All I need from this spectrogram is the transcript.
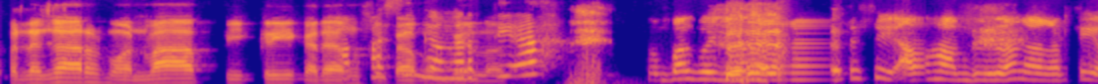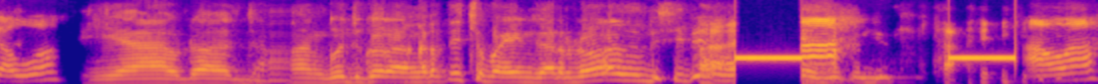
Pendengar, mohon maaf, Fikri kadang Apa suka sih gak ngerti ah? Sumpah gue juga gak ngerti sih. Alhamdulillah gak ngerti ya Allah. Iya, udah jangan. Gue juga gak ngerti, coba Enggar doang di sini. Ah. Allah.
